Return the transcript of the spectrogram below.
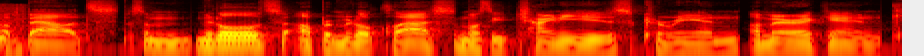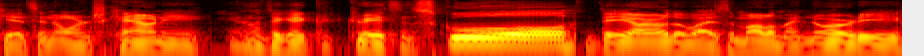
about some middle to upper middle class, mostly Chinese, Korean, American kids in Orange County. You know, they get good grades in school. They are otherwise the model minority.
